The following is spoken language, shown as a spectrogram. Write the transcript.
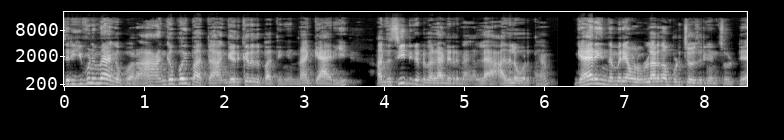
சரி இவனுமே அங்கே போகிறான் அங்கே போய் பார்த்தா அங்கே இருக்கிறது பார்த்தீங்கன்னா கேரி. அந்த சீட்டு கட்டு விளையாண்டுருந்தாங்கல்ல அதில் ஒருத்தன். கேரி இந்த மாதிரி அவனை உள்ளார தான் பிடிச்சி வச்சிருக்கேன்னு சொல்லிட்டு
